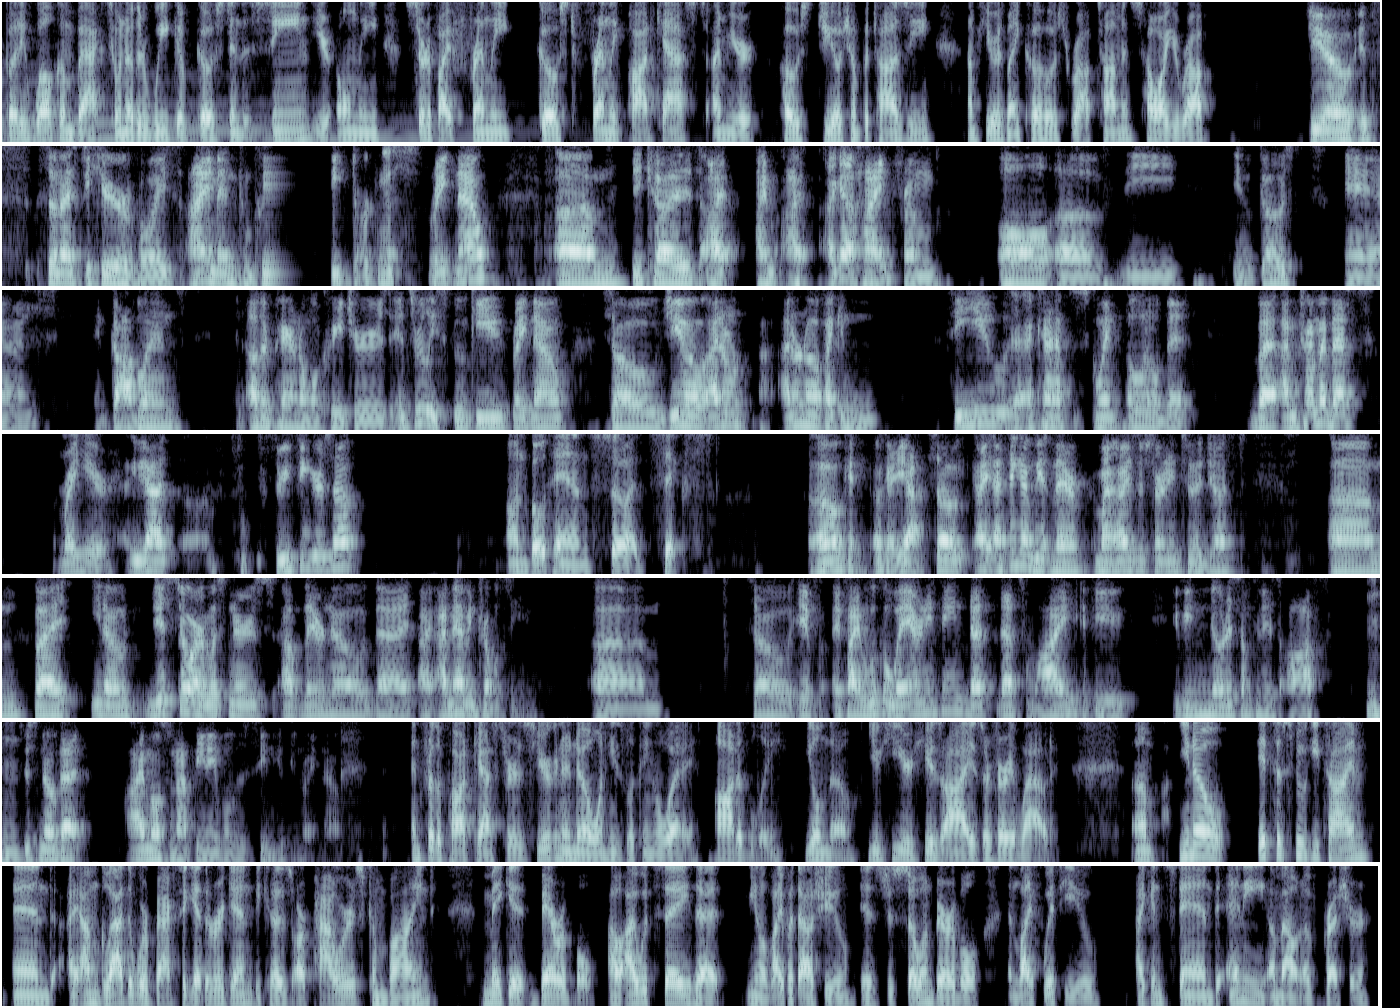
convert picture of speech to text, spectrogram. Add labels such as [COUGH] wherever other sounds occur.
Everybody, welcome back to another week of Ghost in the Scene, your only certified friendly, ghost friendly podcast. I'm your host, Gio Chumpatazzi. I'm here with my co host, Rob Thomas. How are you, Rob? Gio, it's so nice to hear your voice. I am in complete darkness right now um, because I I'm I, I gotta hide from all of the you know ghosts and and goblins and other paranormal creatures. It's really spooky right now. So Gio, I don't I don't know if I can see you. I kind of have to squint a little bit, but I'm trying my best. I'm right here. You got uh, f- three fingers up on both hands, so at six. Oh, okay. Okay. Yeah. So I, I think I'm getting there. My eyes are starting to adjust. Um, but you know, just so our listeners out there know that I, am having trouble seeing. Um, so if if I look away or anything, that that's why. If you if you notice something is off, mm-hmm. just know that I'm also not being able to see anything right now. And for the podcasters, you're going to know when he's looking away audibly. You'll know. You hear his eyes are very loud. Um, you know, it's a spooky time and I, I'm glad that we're back together again because our powers combined make it bearable. I, I would say that you know life without you is just so unbearable, and life with you, I can stand any amount of pressure,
